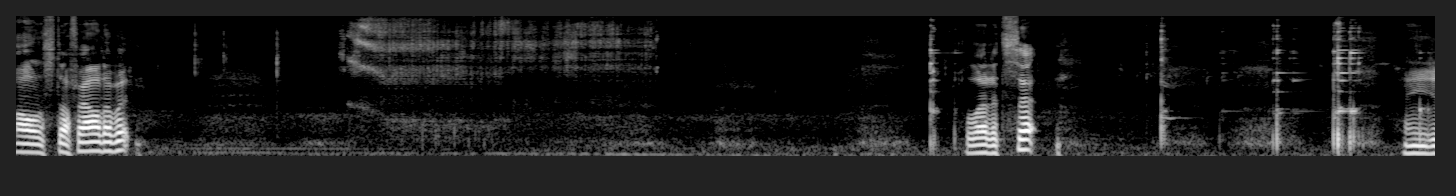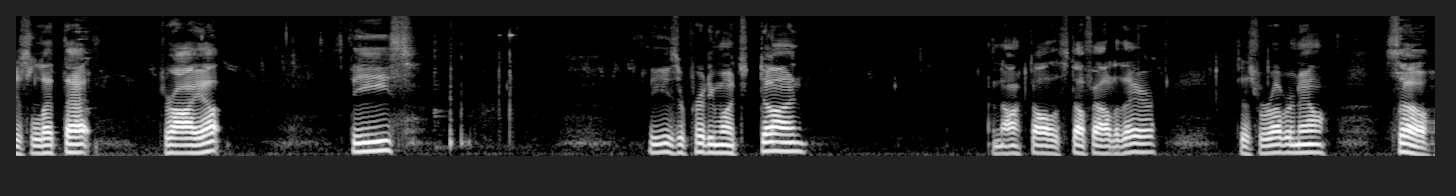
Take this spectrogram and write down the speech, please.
all the stuff out of it. let it set. And you just let that dry up. These, these are pretty much done. I knocked all the stuff out of there. Just rubber now. So,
